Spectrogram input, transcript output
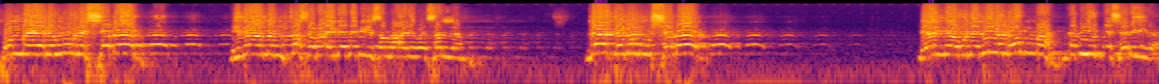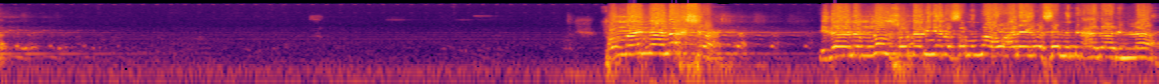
ثم يلومون الشباب إذا ما انتصر إلى النبي صلى الله عليه وسلم. لا تلوموا الشباب لأنه نبي الأمة نبي البشرية. ثم إنا نخشى إذا لم ننصر نبينا صلى الله عليه وسلم من عذاب الله.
